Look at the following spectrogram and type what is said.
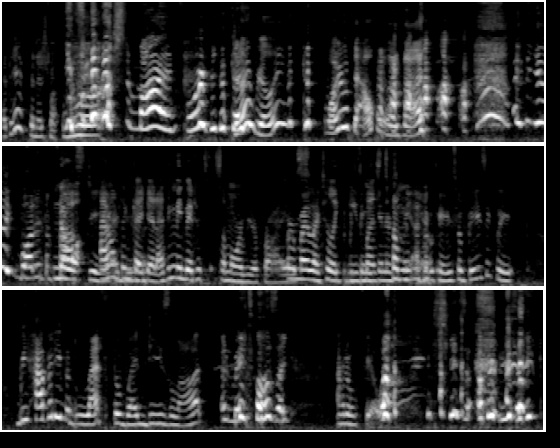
I think I finished mine. You finished mine for me. Like, Did I really? Why do you have to out me like that? I think I like wanted the No, frosty. I don't think I did. I think maybe I took some more of your fries Or my like to like ease my something. Okay, so basically, we haven't even left the Wendy's lot, and Maytal's like, I don't feel well. She's already like,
